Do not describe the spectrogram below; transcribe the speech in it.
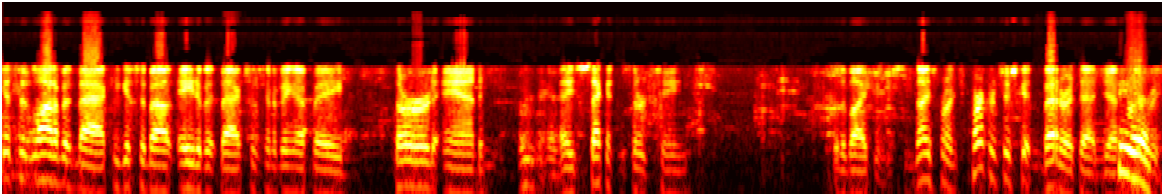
gets a lot of it back. He gets about eight of it back, so it's going to bring up a third and a second and 13 for the Vikings. Nice run. Parker's just getting better at that, Jeff. He is.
